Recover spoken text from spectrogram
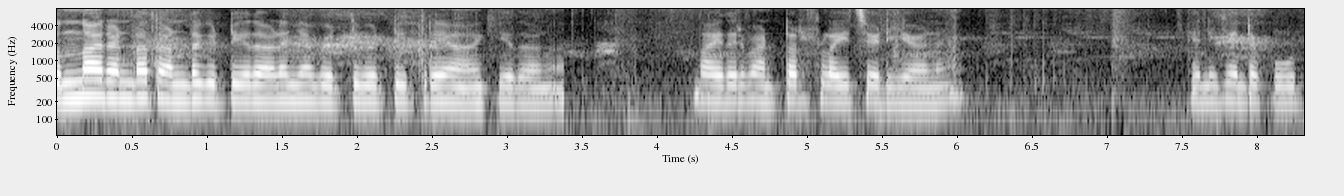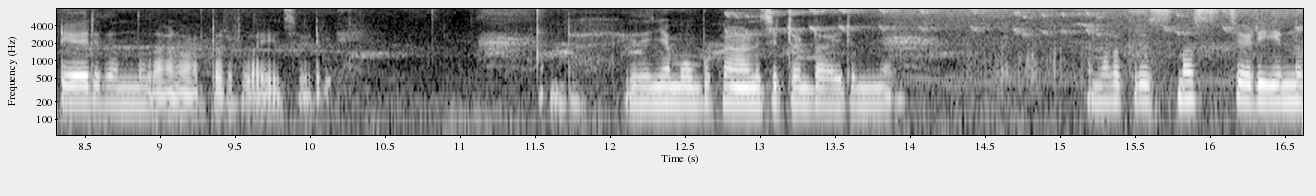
ഒന്നോ രണ്ടോ തണ്ട് കിട്ടിയതാണ്. ഞാൻ വെട്ടി വെട്ടി ഇത്രയും ആക്കിയതാണ്. അതായത് ഒരു ബട്ടർഫ്ലൈ ചെടിയാണ്. എനിക്ക് എന്റെ കൂട്ടുകാർ തന്നതാണ് ബട്ടർഫ്ലൈ ചെടി? ഇത് ഞാൻ മുമ്പ് കാണിച്ചിട്ടുണ്ടായിരുന്നു. നമ്മൾ ക്രിസ്മസ് ചെടി എന്ന്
